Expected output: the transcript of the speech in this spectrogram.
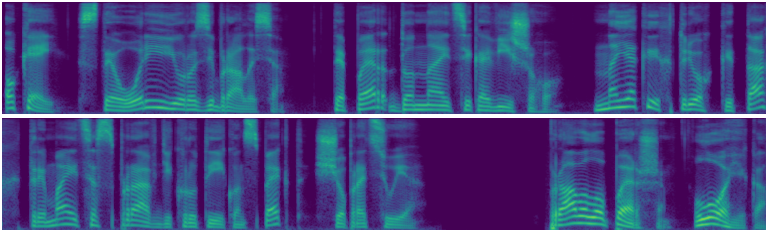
Окей, з теорією розібралися. Тепер до найцікавішого. На яких трьох китах тримається справді крутий конспект, що працює? Правило перше логіка.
